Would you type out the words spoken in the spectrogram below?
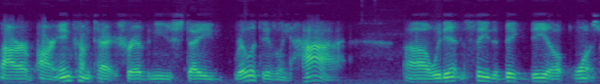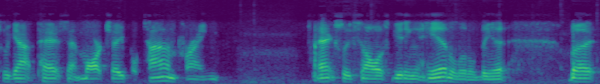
our our income tax revenue stayed relatively high. Uh, we didn't see the big dip once we got past that March April time frame actually saw us getting ahead a little bit. But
